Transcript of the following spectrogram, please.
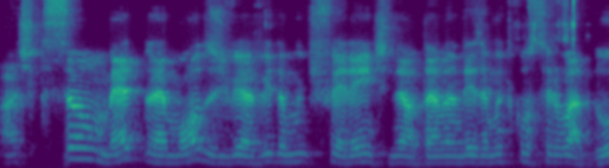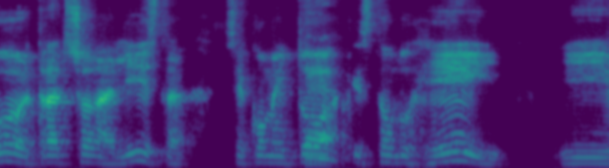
Acho que são métodos, é, modos de ver a vida muito diferentes, né? O tailandês é muito conservador, tradicionalista. Você comentou é. a questão do rei, e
